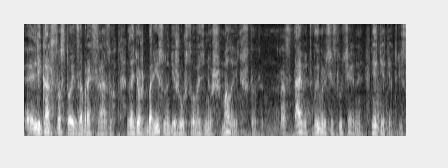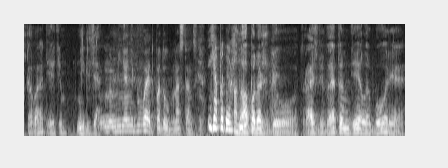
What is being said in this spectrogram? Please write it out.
Э, лекарство стоит забрать сразу. Зайдешь к Борису, на дежурство возьмешь. Мало ли что-то раздавит, выбросит случайно. Нет, нет, нет, рисковать этим нельзя. Но меня не бывает подолгу на станции. Я подожду. Она подождет. Разве в этом дело, Боря?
